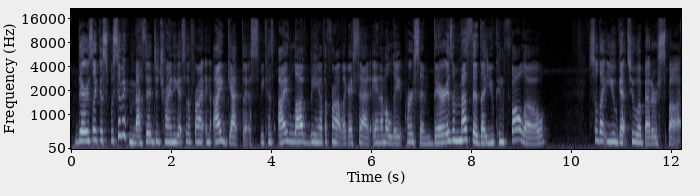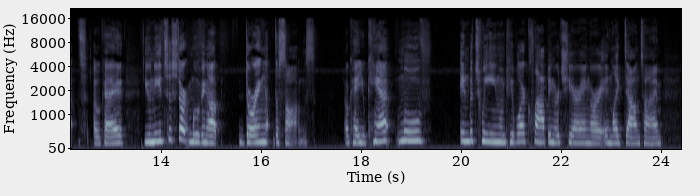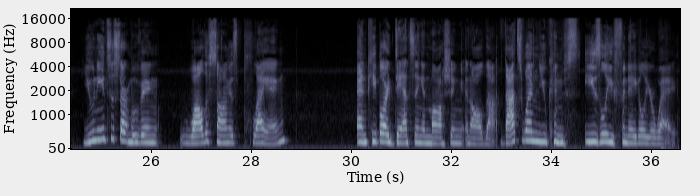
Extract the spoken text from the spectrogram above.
there's like a specific method to trying to get to the front and I get this because I love being at the front like I said and I'm a late person. There is a method that you can follow so that you get to a better spot, okay? You need to start moving up during the songs. Okay? You can't move in between when people are clapping or cheering or in like downtime. You need to start moving while the song is playing and people are dancing and moshing and all that. That's when you can easily finagle your way.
